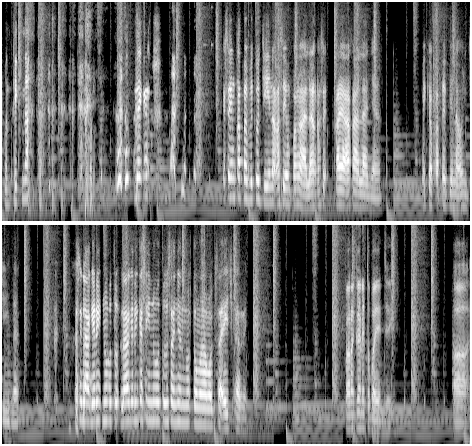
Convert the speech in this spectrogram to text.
Muntik na. Ka- kasi yung katabi ko, Gina kasi yung pangalan. Kasi, kaya akala niya, may kapatid din akong Gina. Kasi lagi rin, inuto, lagi rin kasi inutusan niya tumawag sa HR eh. Parang ganito ba yan, Jay? Ah,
